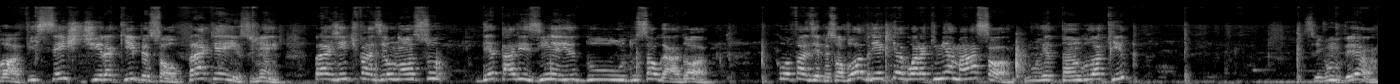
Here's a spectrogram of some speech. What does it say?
Ó, fiz seis tiras aqui, pessoal. Pra que isso, gente? Pra gente fazer o nosso detalhezinho aí do, do salgado, ó. O que eu vou fazer, pessoal? Vou abrir aqui agora aqui minha massa, ó. Um retângulo aqui. Vocês vão ver, ó.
